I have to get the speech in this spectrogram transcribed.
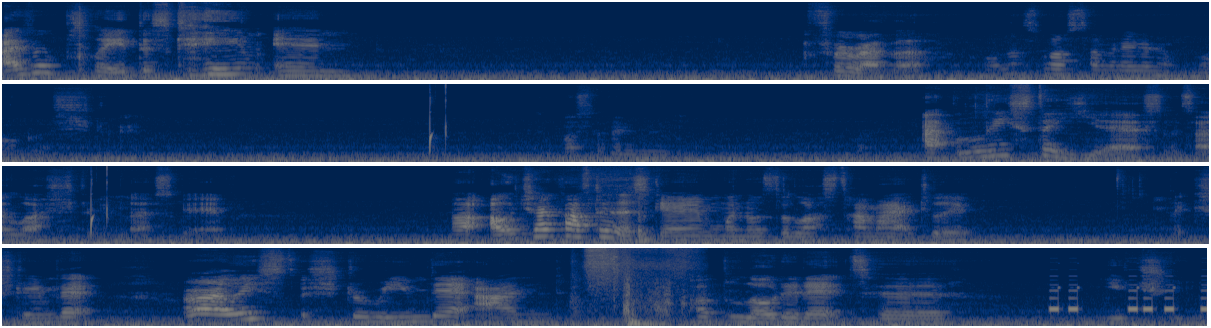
I haven't played this game in forever. When was the last time I did Among Us stream? Must have been at least a year since I last streamed this game. I'll check after this game when was the last time I actually like streamed it, or at least streamed it and uploaded it to YouTube.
